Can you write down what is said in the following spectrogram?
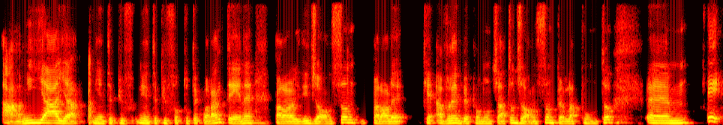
a migliaia, niente più, niente più fottute quarantene, parole di Johnson, parole che avrebbe pronunciato Johnson per l'appunto. Um, e,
